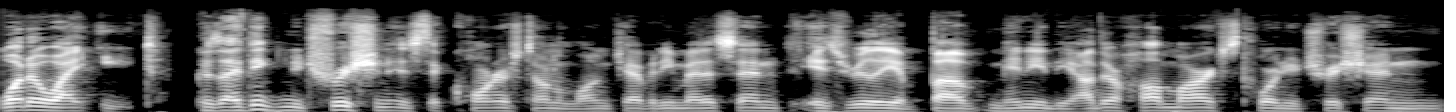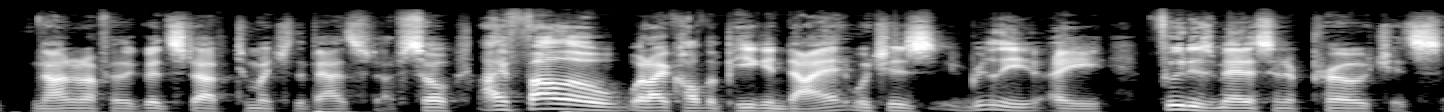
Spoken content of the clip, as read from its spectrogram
what do I eat? Because I think nutrition is the cornerstone of longevity medicine. Is really above many of the other hallmarks. Poor nutrition, not enough of the good stuff, too much of the bad stuff. So I follow what I call the Pegan diet, which is really a food as medicine approach. It's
